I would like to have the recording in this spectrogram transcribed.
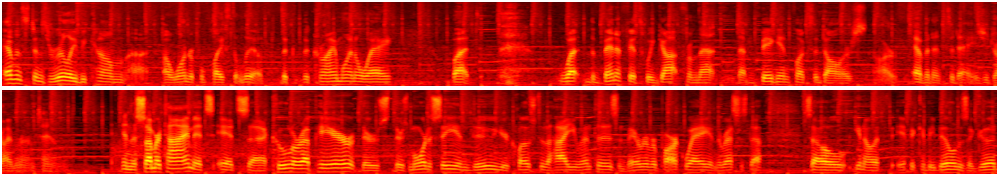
Evanston's really become a wonderful place to live. The, the crime went away, but what the benefits we got from that, that big influx of dollars are evident today as you drive around town. In the summertime, it's it's uh, cooler up here. There's there's more to see and do. You're close to the high Uintas and Bear River Parkway and the rest of the stuff. So you know, if if it can be built as a good,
